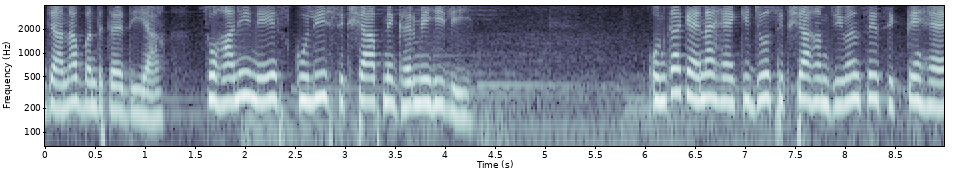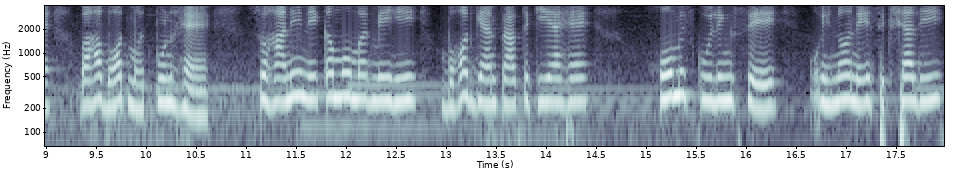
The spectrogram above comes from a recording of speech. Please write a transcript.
जाना बंद कर दिया। सुहानी ने स्कूली शिक्षा अपने घर में ही ली। उनका कहना है कि जो शिक्षा हम जीवन से सीखते हैं, वह बहुत महत्वपूर्ण है। सुहानी ने कम उम्र में ही बहुत ज्ञान प्राप्त किया है। होम स्कूलिंग से इन्होंने शिक्षा ली।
